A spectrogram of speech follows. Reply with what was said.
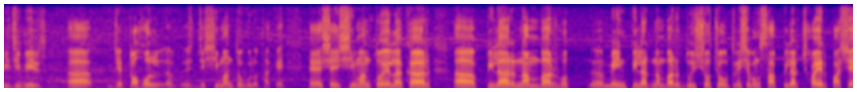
বিজিবির যে টহল, যে সীমান্তগুলো থাকে সেই সীমান্ত এলাকার pillar number main pillar number দুইশো চৌত্রিশ এবং সাব পিলার ছয়ের পাশে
